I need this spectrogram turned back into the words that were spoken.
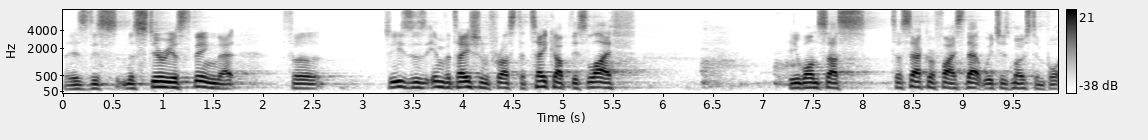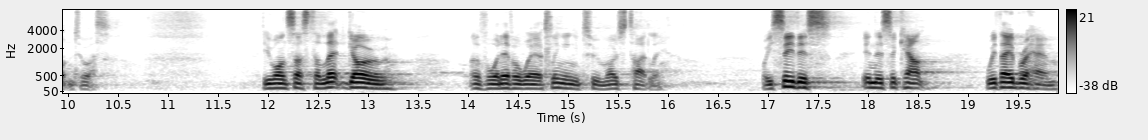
There's this mysterious thing that for Jesus' invitation for us to take up this life, he wants us to sacrifice that which is most important to us. He wants us to let go of whatever we're clinging to most tightly. We see this in this account with Abraham,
